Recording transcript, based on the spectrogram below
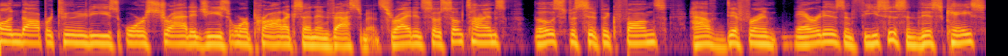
fund opportunities or strategies or products and investments, right? And so sometimes those specific funds have different narratives and thesis. In this case,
